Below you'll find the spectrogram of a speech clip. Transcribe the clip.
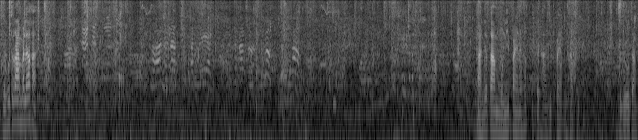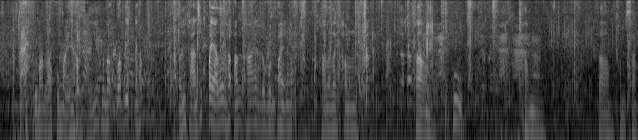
เดี๋ยวครูจะตามไปแล้วค่ะ อ่านจะตามหมูนี้ไปนะครับไปฐานที่แปดนะครับไปดูกันคุณน็อตเราครูใหม่นะครับอย่างนี้คุณน็อตรับเด็กนะครับ ตอนนี้ฐานที่แปดเลยนะครับฐานสุดท้ายเราวนไปนะครับฐานอะไรทำตามผู้ทำตามคำสั่ง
